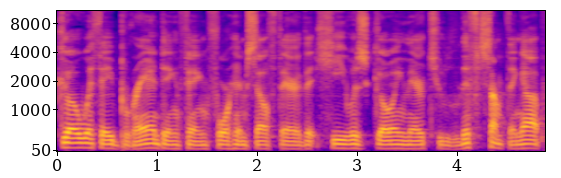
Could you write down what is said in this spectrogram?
go with a branding thing for himself there that he was going there to lift something up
